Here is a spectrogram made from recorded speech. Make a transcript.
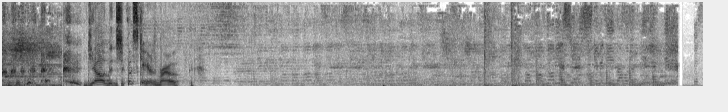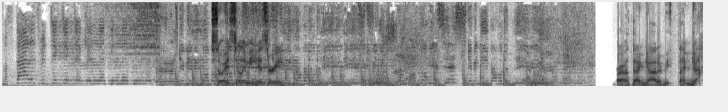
Yo, the jump scares, bro. So it's telling me history. Bro, that gotta be that got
